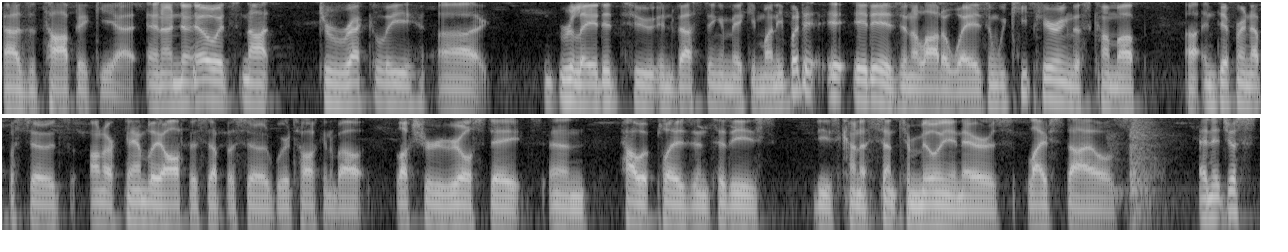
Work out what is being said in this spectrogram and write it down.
as a topic yet. And I know it's not directly uh, related to investing and making money, but it, it, it is in a lot of ways. And we keep hearing this come up uh, in different episodes. On our family office episode, we are talking about luxury real estate and how it plays into these these kind of center millionaires lifestyles. And it just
